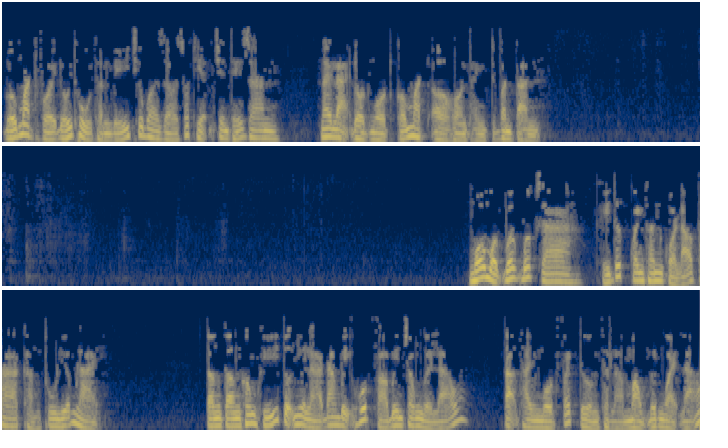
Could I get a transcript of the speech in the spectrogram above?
đối mặt với đối thủ thần bí chưa bao giờ xuất hiện trên thế gian, nay lại đột ngột có mặt ở hòn thành Vân Tần. Mỗi một bước bước ra, khí tức quanh thân của lão ta càng thu liễm lại. Tầng tầng không khí tự như là đang bị hút vào bên trong người lão, tạo thành một vách tường thật là mỏng bên ngoài lão.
